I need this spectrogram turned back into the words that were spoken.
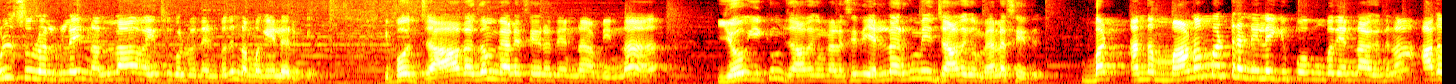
உள் சூழல்களை நல்லா வைத்துக் கொள்வது என்பது நம்ம கையில் இருக்கு. இப்போ ஜாதகம் வேலை செய்யறது என்ன அப்படின்னா யோகிக்கும் ஜாதகம் வேலை செய்யுது எல்லாருக்குமே ஜாதகம் வேலை செய்யுது பட் அந்த மனமற்ற நிலைக்கு போகும்போது என்ன ஆகுதுன்னா அதை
